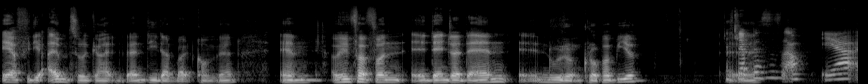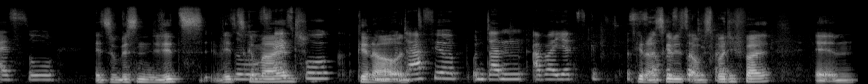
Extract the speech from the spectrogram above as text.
eher für die Alben zurückgehalten werden, die dann bald kommen werden. Ähm, mhm. Auf jeden Fall von äh, Danger Dan, äh, Nudeln und Klopperbier. Ich glaube, äh, das ist auch eher als so. Ist so ein bisschen Witz, Witz so gemeint. Facebook, genau. Nur dafür und dann, aber jetzt gibt es. Genau, es gibt es auf Spotify. Ähm,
